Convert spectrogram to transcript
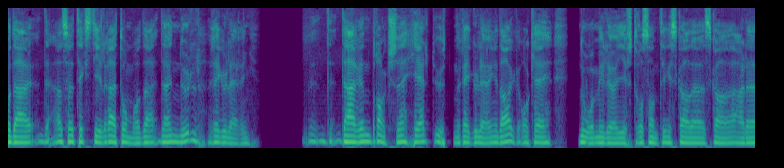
Og det er, det, altså tekstiler er et område der det er null regulering. Det, er en bransje helt uten regulering i dag. Ok, noe miljøgifter og sånne ting skal det, skal, er, det,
